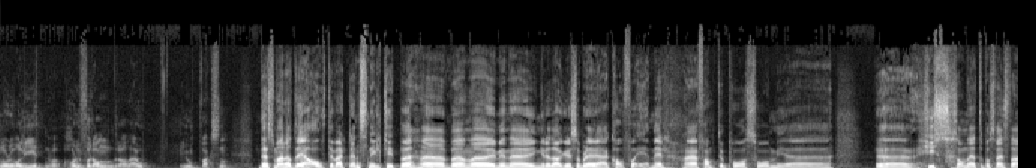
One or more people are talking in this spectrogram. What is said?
når du var liten? Har du forandra deg opp, i oppveksten? Det som er at Jeg har alltid vært en snill type, eh, men eh, i mine yngre dager så ble jeg kalt for Emil. Og Jeg fant jo på så mye eh, hyss, som det heter på svensk. da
